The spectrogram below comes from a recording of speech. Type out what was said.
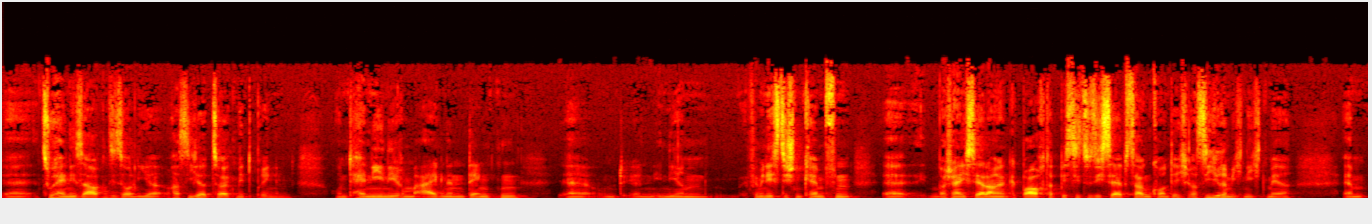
äh, zu Henny sagen, sie sollen ihr Rasierzeug mitbringen. Und Henny in ihrem eigenen Denken äh, und in, in ihren feministischen Kämpfen äh, wahrscheinlich sehr lange gebraucht hat, bis sie zu sich selbst sagen konnte, ich rasiere mich nicht mehr, ähm,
